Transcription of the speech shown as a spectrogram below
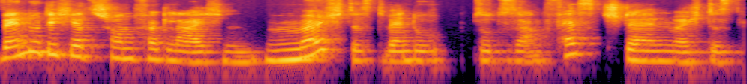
Wenn du dich jetzt schon vergleichen möchtest, wenn du sozusagen feststellen möchtest,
